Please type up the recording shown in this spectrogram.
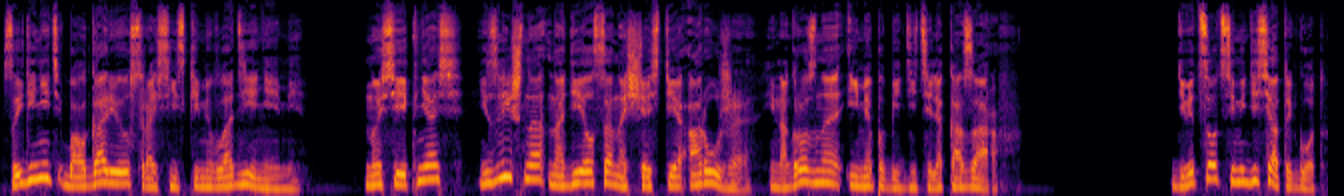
соединить Болгарию с российскими владениями. Но сей князь излишне надеялся на счастье оружия и на грозное имя победителя казаров. 970 год.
